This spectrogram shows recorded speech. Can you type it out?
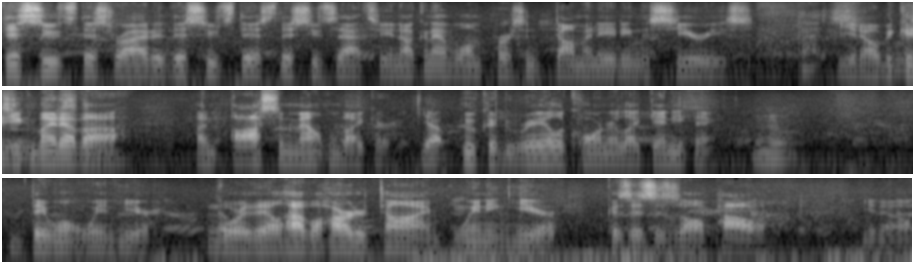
this suits this rider, this suits this, this suits that. So you're not going to have one person dominating the series, That's you know, because really you might have a an awesome mountain biker Yep. who could rail a corner like anything. Mhm. They won't win here, No. or they'll have a harder time winning here because this is all power, you know.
